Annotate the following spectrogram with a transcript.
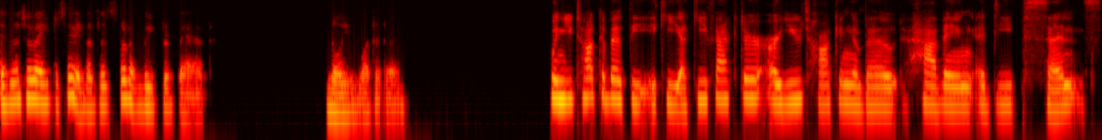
as much as I hate to say it, but just sort of be prepared, knowing what it is. When you talk about the icky yucky factor, are you talking about having a deep sense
